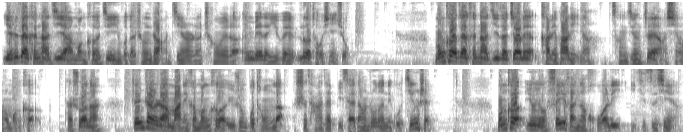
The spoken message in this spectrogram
也是在肯塔基啊，蒙克进一步的成长，进而呢，成为了 NBA 的一位乐透新秀。蒙克在肯塔基的教练卡利帕里呢，曾经这样形容蒙克，他说呢，真正让马利克·蒙克与众不同的是他在比赛当中的那股精神。蒙克拥有非凡的活力以及自信啊，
